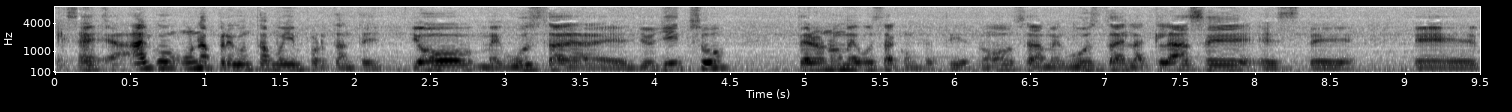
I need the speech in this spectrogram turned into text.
Exacto. Eh, algo, una pregunta muy importante. Yo me gusta el jiu-jitsu, pero no me gusta competir, ¿no? O sea, me gusta en la clase este, eh,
